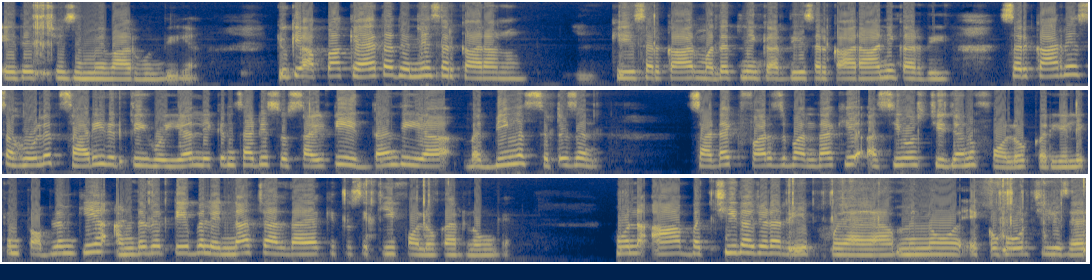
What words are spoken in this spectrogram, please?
ਇਹਦੇ ਵਿੱਚ ਜ਼ਿੰਮੇਵਾਰ ਹੁੰਦੀ ਆ। ਕਿਉਂਕਿ ਆਪਾਂ ਕਹਿ ਤਾਂ ਦਿੰਨੇ ਸਰਕਾਰਾਂ ਨੂੰ ਕਿ ਸਰਕਾਰ ਮਦਦ ਨਹੀਂ ਕਰਦੀ ਸਰਕਾਰ ਆ ਨਹੀਂ ਕਰਦੀ। ਸਰਕਾਰ ਨੇ ਸਹੂਲਤ ਸਾਰੀ ਦਿੱਤੀ ਹੋਈ ਹੈ ਲੇਕਿਨ ਸਾਡੀ ਸੁਸਾਇਟੀ ਇਦਾਂ ਦੀ ਆ ਬੀਇੰਗ ਅ ਸਿਟੀਜ਼ਨ ਸਾਡਾ ਇੱਕ ਫਰਜ਼ ਬਣਦਾ ਕਿ ਅਸੀਂ ਉਸ ਚੀਜ਼ਾਂ ਨੂੰ ਫੋਲੋ ਕਰੀਏ। ਲੇਕਿਨ ਪ੍ਰੋਬਲਮ ਕੀ ਹੈ? ਅੰਡਰ ਦ ਟੇਬਲ ਇੰਨਾ ਚੱਲਦਾ ਹੈ ਕਿ ਤੁਸੀਂ ਕੀ ਫੋਲੋ ਕਰ ਲਓਗੇ? ਹੁਣ ਆ ਬੱਚੀ ਦਾ ਜਿਹੜਾ ਰੇਪ ਹੋਇਆ ਆ, ਮੈਨੂੰ ਇੱਕ ਹੋਰ ਚੀਜ਼ ਹੈ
